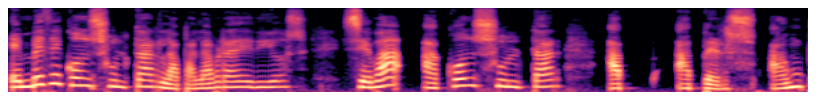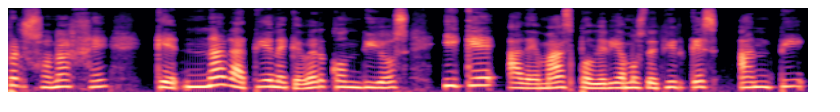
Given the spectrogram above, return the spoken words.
en vez de consultar la palabra de Dios, se va a consultar a a, un personaje que nada tiene que ver con Dios y que además podríamos decir que es anti,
